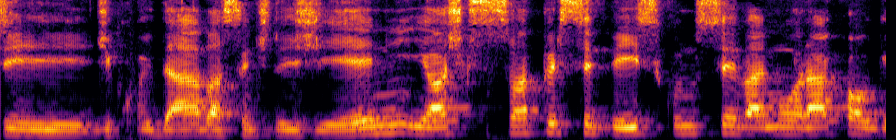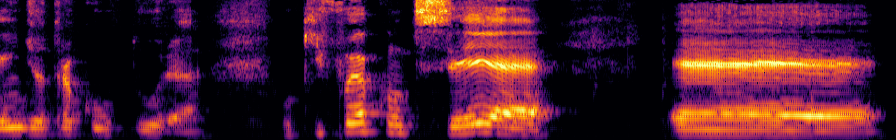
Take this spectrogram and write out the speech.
de, de cuidar bastante da higiene, e eu acho que você só vai perceber isso quando você vai morar com alguém de outra cultura. O que foi acontecer é, é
